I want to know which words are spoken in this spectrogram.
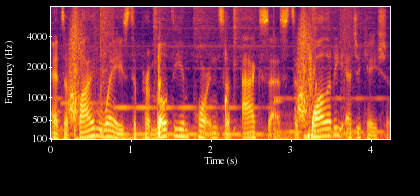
and to find ways to promote the importance of access to quality education.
